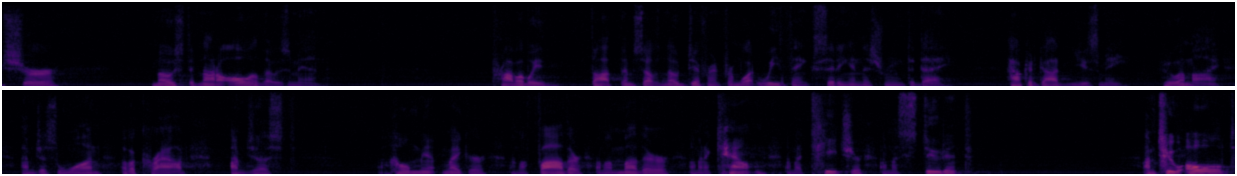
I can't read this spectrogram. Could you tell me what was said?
I'm sure most, if not all, of those men probably thought themselves no different from what we think sitting in this room today. How could God use me? Who am I? I'm just one of a crowd. I'm just a homemaker. I'm a father. I'm a mother. I'm an accountant. I'm a teacher. I'm a student. I'm too old.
